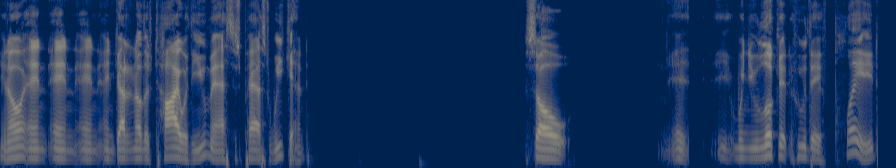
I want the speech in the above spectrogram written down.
you know, and and and and got another tie with UMass this past weekend. So, it, when you look at who they've played,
